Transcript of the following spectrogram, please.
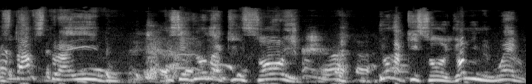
está abstraído, dice yo de aquí soy, yo de aquí soy, yo ni me muevo,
